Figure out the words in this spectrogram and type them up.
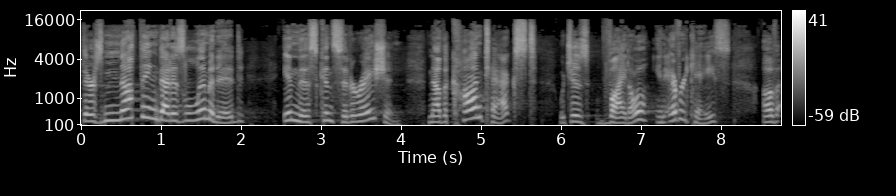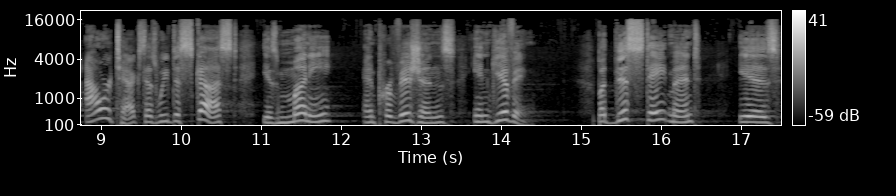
There's nothing that is limited in this consideration. Now, the context, which is vital in every case, of our text, as we've discussed, is money and provisions in giving. But this statement is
